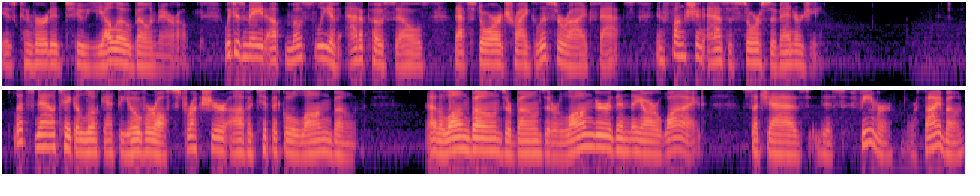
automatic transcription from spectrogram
is converted to yellow bone marrow, which is made up mostly of adipose cells that store triglyceride fats and function as a source of energy. Let's now take a look at the overall structure of a typical long bone. Now, the long bones are bones that are longer than they are wide, such as this femur or thigh bone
